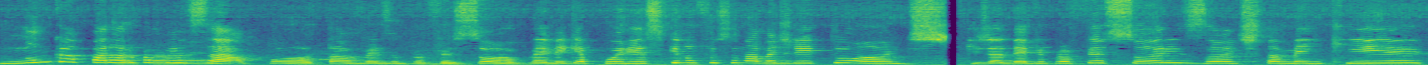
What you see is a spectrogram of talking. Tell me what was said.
nunca pararam para pensar, pô, talvez um professor, vai ver que é por isso que não funcionava direito antes. Que já teve professores antes também que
